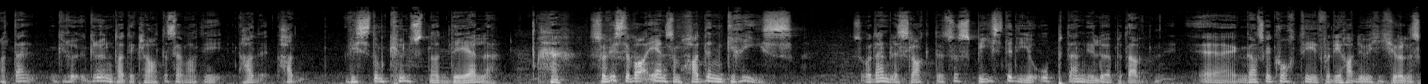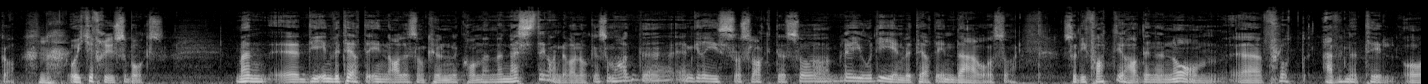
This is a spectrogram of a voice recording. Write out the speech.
at den grunnen til at de klarte seg, var at de hadde, hadde visste om kunsten å dele. Så hvis det var en som hadde en gris, og den ble slaktet, så spiste de jo opp den i løpet av eh, ganske kort tid, for de hadde jo ikke kjøleskap og ikke fryseboks. Men eh, de inviterte inn alle som kunne komme. Men neste gang det var noen som hadde en gris å slakte, så ble jo de invitert inn der også. Så de fattige hadde en enorm eh, flott evne til å,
